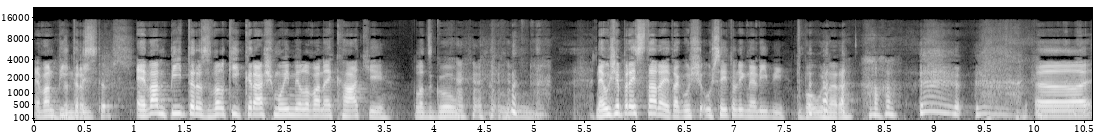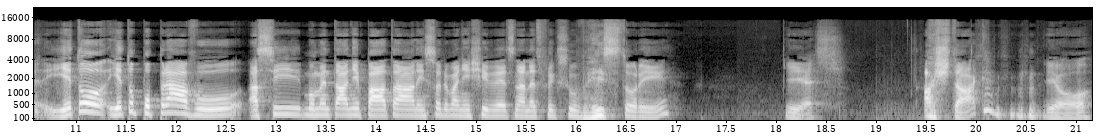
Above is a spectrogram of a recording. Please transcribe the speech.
Evan Peters. Peters. Evan Peters, velký crush mojí milované Káti. Let's go. ne, už je prej starý, tak už, už se jí tolik nelíbí. Bowner. Uh, je, to, je to po právu asi momentálně pátá nejsledovanější věc na Netflixu v historii. Yes. Až tak? Jo,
